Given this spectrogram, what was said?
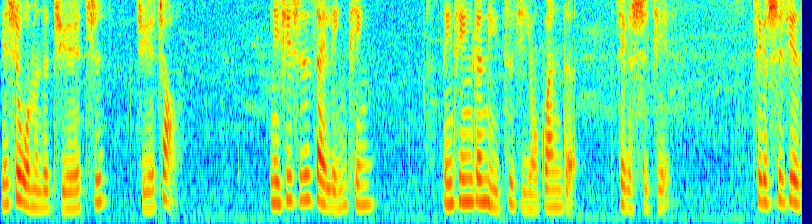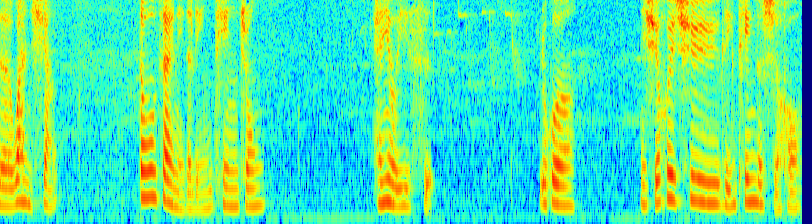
也是我们的觉知。觉照，你其实，在聆听，聆听跟你自己有关的这个世界，这个世界的万象，都在你的聆听中，很有意思。如果你学会去聆听的时候，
